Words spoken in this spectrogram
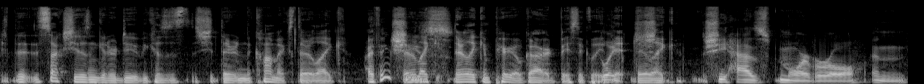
It it sucks she doesn't get her due because she, they're in the comics. They're like I think she's they're like they're like Imperial Guard basically. like they, they're sh- like she has more of a role in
